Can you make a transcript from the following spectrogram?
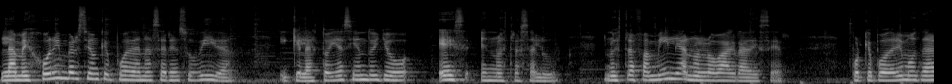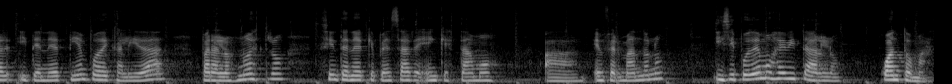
La mejor inversión que puedan hacer en su vida y que la estoy haciendo yo es en nuestra salud. Nuestra familia nos lo va a agradecer porque podremos dar y tener tiempo de calidad para los nuestros sin tener que pensar en que estamos ah, enfermándonos. Y si podemos evitarlo, ¿cuánto más?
